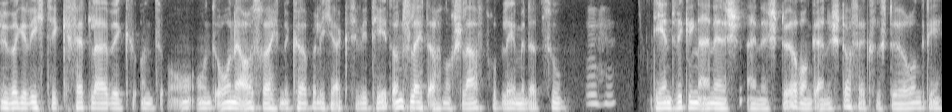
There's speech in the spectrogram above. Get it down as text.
übergewichtig, fettleibig und, und ohne ausreichende körperliche Aktivität und vielleicht auch noch Schlafprobleme dazu. Mhm die entwickeln eine, eine Störung, eine Stoffwechselstörung, die,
